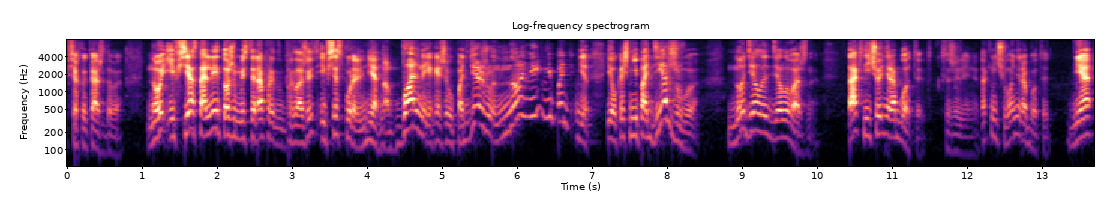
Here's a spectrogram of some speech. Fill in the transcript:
всех и каждого. Но и все остальные тоже мастера предложить, и все спорили. Нет, Навальный, я, конечно, его поддерживаю, но не, не под... Нет, я его, конечно, не поддерживаю, но делает дело важное. Так ничего не работает, к сожалению. Так ничего не работает. Не,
